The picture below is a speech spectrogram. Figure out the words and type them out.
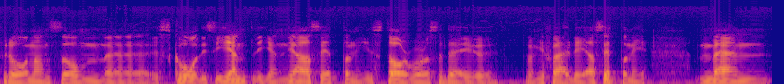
från han som eh, skådis egentligen. Jag har sett honom i Star Wars och det är ju ungefär det jag har sett honom i. Men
